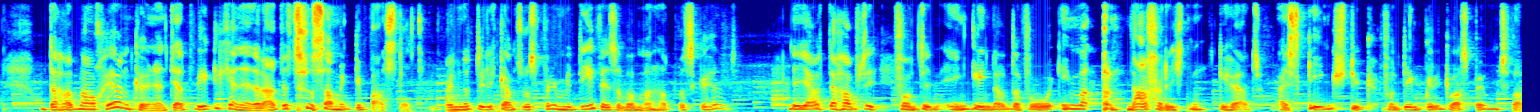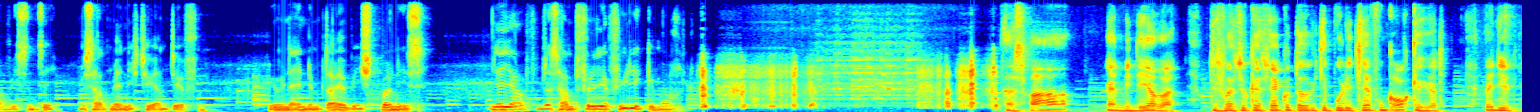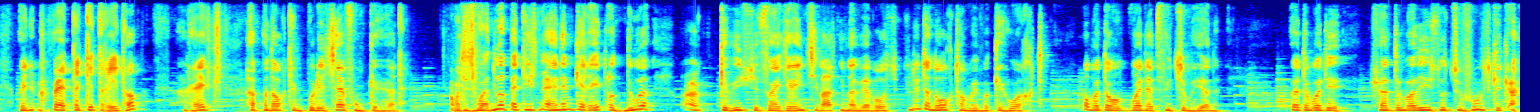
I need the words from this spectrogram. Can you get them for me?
Und da hat man auch hören können. Der hat wirklich einen Radio zusammengebastelt. War natürlich ganz was Primitives, aber man hat was gehört. Naja, da haben sie von den Engländern davor immer Nachrichten gehört. Als Gegenstück von dem Krieg, was bei uns war, wissen Sie. Das hat man nicht hören dürfen, wenn einem da erwischt worden ist. Naja, das haben früher viele gemacht. Das war ein Minerva. Das war sogar sehr gut, da habe ich den Polizeifunk auch gehört. Wenn ich, wenn ich weiter gedreht habe, rechts, hat man auch den Polizeifunk gehört. Aber das war nur bei diesem einen Gerät und nur eine gewisse Frequenz, ich weiß nicht mehr wer was. In der Nacht haben wir immer gehorcht. Aber da war nicht viel zum Hören. Weil da war die Gendarmerie ist nur zu Fuß gegangen.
